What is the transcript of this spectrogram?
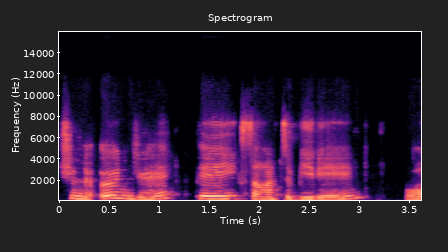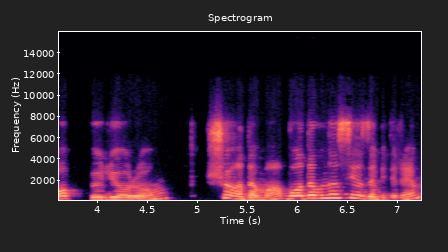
Şimdi önce Px artı 1'in hop bölüyorum. Şu adama. Bu adamı nasıl yazabilirim?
